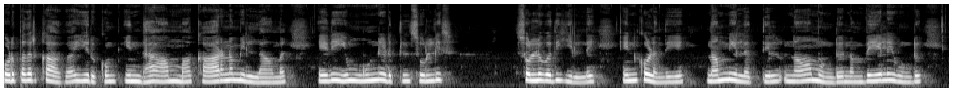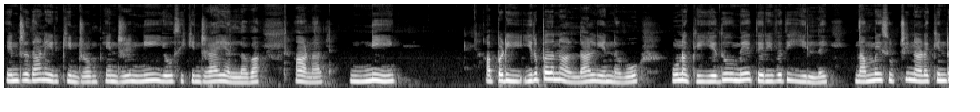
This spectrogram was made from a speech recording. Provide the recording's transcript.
கொடுப்பதற்காக இருக்கும் இந்த அம்மா காரணம் இல்லாமல் எதையும் உன்னிடத்தில் சொல்லுவது இல்லை. என் குழந்தையே நம் இல்லத்தில் நாம் உண்டு நம் வேலை உண்டு என்றுதான் இருக்கின்றோம் என்று நீ யோசிக்கின்றாய் அல்லவா? ஆனால் நீ அப்படி இருப்பதனால்தான் என்னவோ உனக்கு எதுவுமே தெரிவது இல்லை. நம்மை சுற்றி நடக்கின்ற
